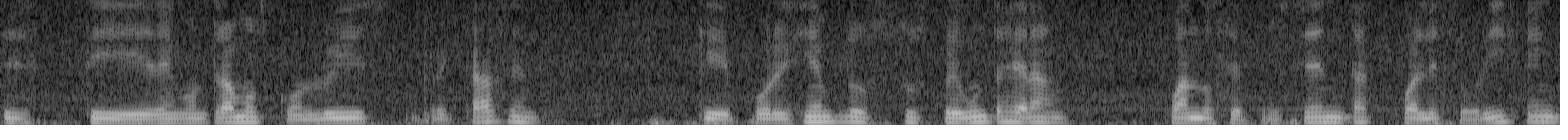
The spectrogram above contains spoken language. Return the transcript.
este, la encontramos con Luis Recasens, que por ejemplo sus preguntas eran cuándo se presenta, cuál es su origen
